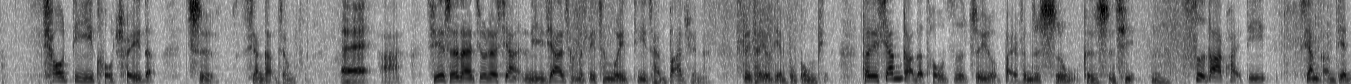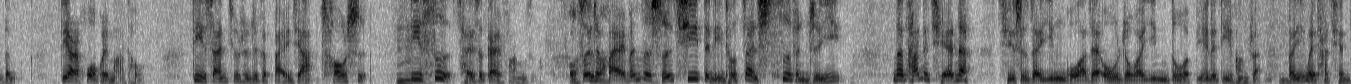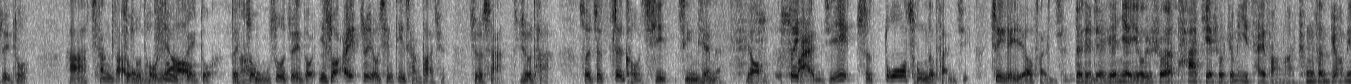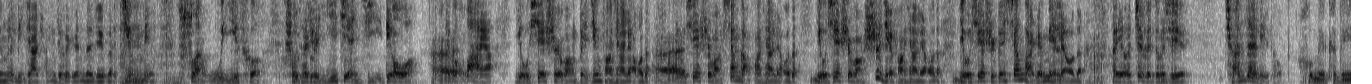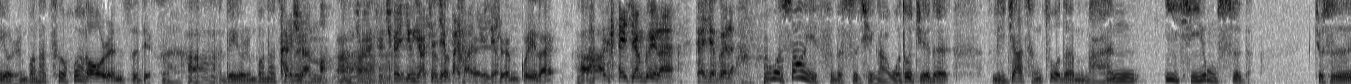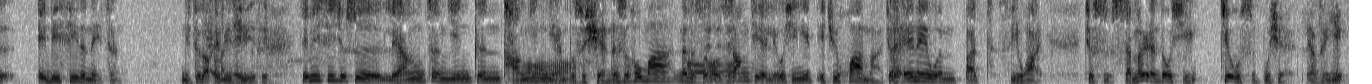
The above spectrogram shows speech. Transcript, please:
敲第一口锤的是香港政府，哎啊。其实呢，就是像李嘉诚呢被称为地产霸权呢，对他有点不公平。他在香港的投资只有百分之十五跟十七。嗯，四大块：第一，香港电灯；第二，货柜码头；第三，就是这个百家超市；第四才是盖房子。哦，所以这百分之十七的里头占四分之一。那他的钱呢，其实在英国啊，在欧洲啊、印度啊别的地方赚，但因为他钱最多。啊，枪打出头鸟，对总数最多。一说，哎，最有钱地产霸权就是啥？就是他。所以这这口气今天呢，要反击是多重的反击，这个也要反击。对对对，人家有说他接受这么一采访啊，充分表明了李嘉诚这个人的这个精明，算无一策。说他是一箭几雕啊，这个话呀，有些是往北京方向聊的，有些是往香港方向聊的，有些是往世界方向聊的，有些是跟香港人民聊的。哎呦，这个东西。全在里头，后面肯定也有人帮他策划，高人指点，嗯啊，肯定有人帮他策划。凯旋嘛，啊，全是却影响世界百大女性。凯旋归来。啊，凯旋归来，凯旋归来。不过上一次的事情啊，我都觉得李嘉诚做的蛮意气用事的，就是 A B C 的内政，你知道 A B C。A B C 就是梁振英跟唐英年不是选的时候吗？那个时候商界流行一一句话嘛，叫 Anyone but C Y，就是什么人都行，就是不选梁振英。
